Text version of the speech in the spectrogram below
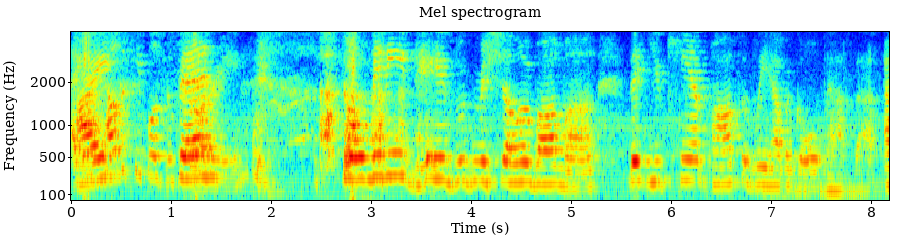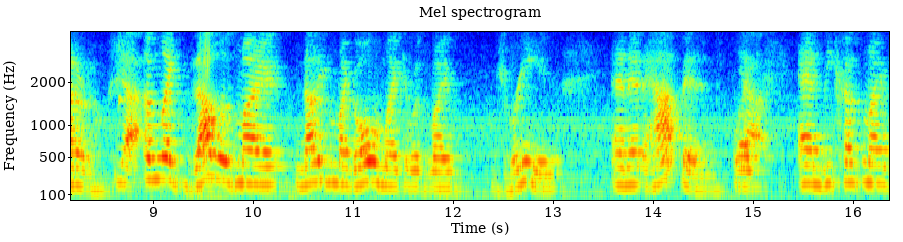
Well, I I tell the people spent- story. so many days with Michelle Obama that you can't possibly have a goal past that. I don't know. Yeah. I'm like, that was my, not even my goal. I'm like, it was my dream. And it happened. Like, Yeah. And because my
